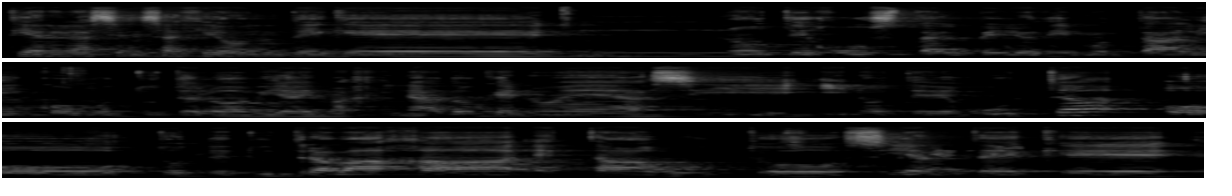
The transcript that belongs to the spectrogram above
tienes la sensación de que no te gusta el periodismo tal y como tú te lo habías imaginado, que no es así y no te gusta, o donde tú trabajas está a gusto, sientes que es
